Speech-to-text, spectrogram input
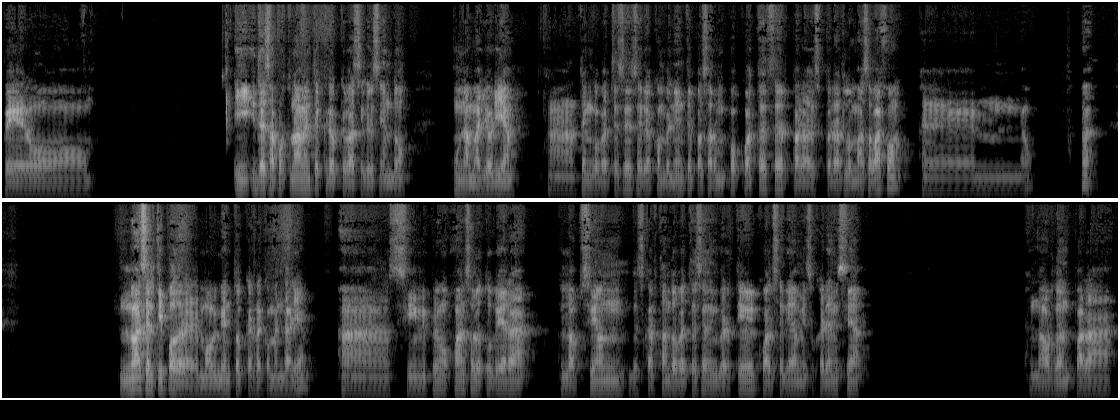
pero... Y, desafortunadamente creo que va a seguir siendo una mayoría. Ah, tengo BTC, sería conveniente pasar un poco a Tether para esperarlo más abajo. Eh, no. No es el tipo de movimiento que recomendaría. Ah, si mi primo Juan solo tuviera la opción descartando BTC de invertir, ¿cuál sería mi sugerencia en orden para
